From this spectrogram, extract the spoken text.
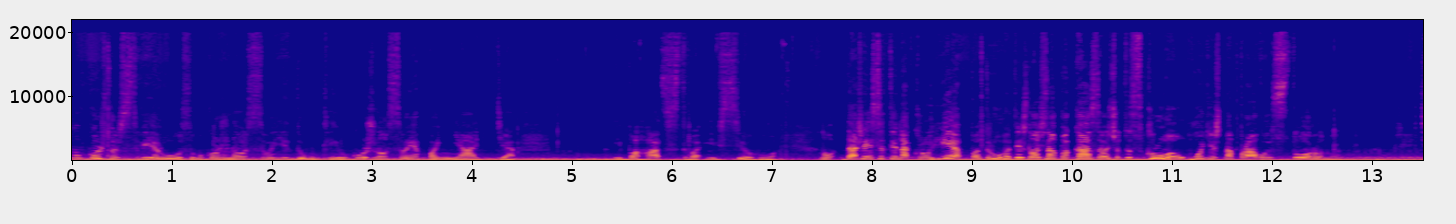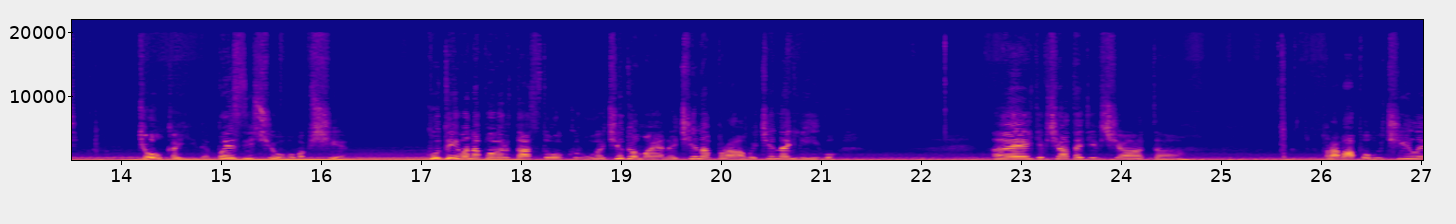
Ну, у кожного ж свій розум, у кожного свої думки, у кожного своє поняття і багатства, і всього. Ну, навіть якщо ти на круге, подруга, ти ж должна показувати, що ти з круга уходиш на праву сторону. Тьолка їде, без нічого взагалі. Куди вона поверта з того круга? Чи до мене, чи направо, чи наліво. Ей, дівчата, дівчата. Права получили,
